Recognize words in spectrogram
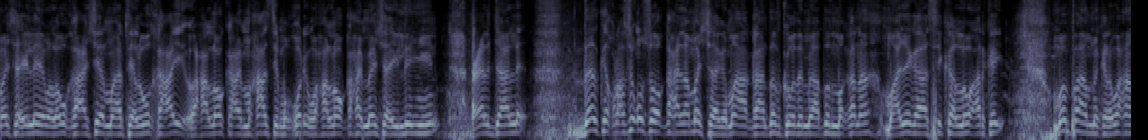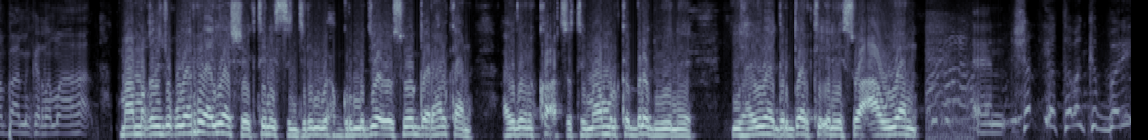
meesha ay leeyihiin lagu qaxay shir maarata lagu qaxay waxa loo qaxay maxaasi maqori waxa loo qaxay meesha ay leeyihiin ceel jaalle. Dadka qoraxsan u soo qaxay lama sheega ma aqaan dadkooda ma dad maqan ah? Ma ayagaa si kale loo arkay? Ma fahmin karna waxaan fahmin karna ma aha. Maama khadiijo qudaare ayaa sheegtay inaysan jirin wax gurmadyo oo soo gaara halkan ayadoona ka codsatay maamulka beledweyne iyo hay'adaha gargaarka inay soo caawiyaan shan iyo tobanka beri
